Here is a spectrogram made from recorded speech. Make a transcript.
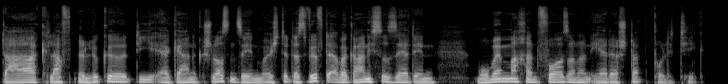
da klafft eine Lücke, die er gerne geschlossen sehen möchte. Das wirft er aber gar nicht so sehr den Momem-Machern vor, sondern eher der Stadtpolitik.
